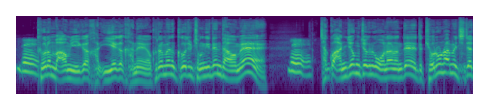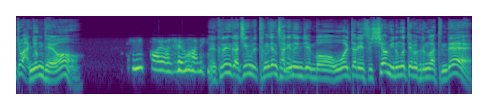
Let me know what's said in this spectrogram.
네. 그런 마음이 이해가 가, 이해가 가네요. 그러면 그거 좀 정리된 다음에 네. 자꾸 안정적인 거 원하는데 또 결혼하면 진짜 좀 안정돼요. 그니까요 제 말이. 네, 그러니까 지금 당장 자기는 이제 뭐 5월 달에 있을 시험 이런 것 때문에 그런 것 같은데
